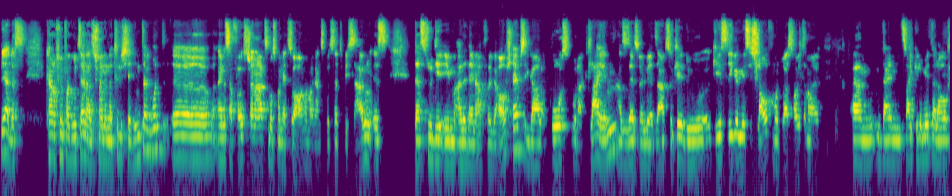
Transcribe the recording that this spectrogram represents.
ja, das kann auf jeden Fall gut sein. Also ich meine, natürlich der Hintergrund äh, eines Erfolgsjournals, muss man jetzt so auch nochmal ganz kurz natürlich sagen, ist, dass du dir eben alle deine Erfolge aufschreibst, egal ob groß oder klein. Also selbst wenn du jetzt sagst, okay, du gehst regelmäßig laufen und du hast heute mal ähm, deinen zwei Kilometer Lauf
